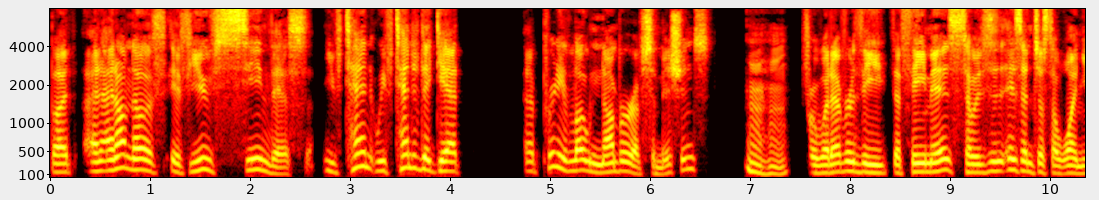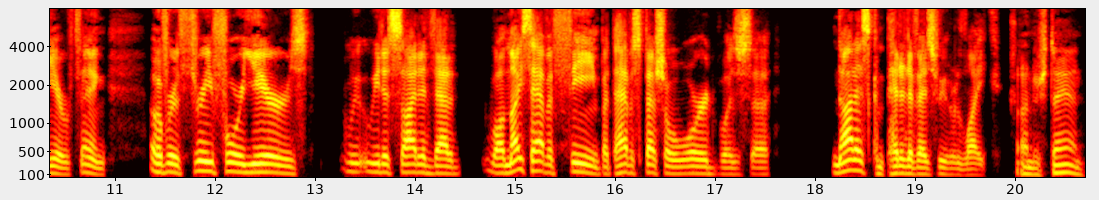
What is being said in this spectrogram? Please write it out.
but and I don't know if if you've seen this. You've tend we've tended to get a pretty low number of submissions mm-hmm. for whatever the, the theme is. So it isn't just a one year thing. Over three, four years, we, we, decided that, well, nice to have a theme, but to have a special award was uh, not as competitive as we would like. Understand.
